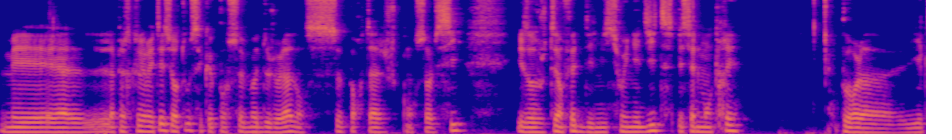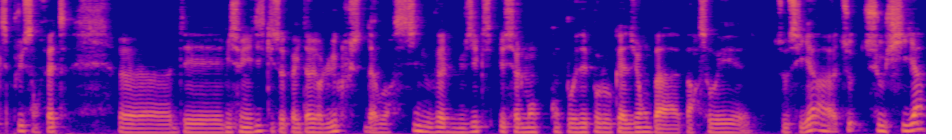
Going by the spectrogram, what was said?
Mais la, particularité surtout, c'est que pour ce mode de jeu-là, dans ce portage console-ci, ils ont ajouté en fait des missions inédites spécialement créées. pour l'IX Plus en fait, des missions inédites qui se payent d'ailleurs le luxe d'avoir six nouvelles musiques spécialement composées pour l'occasion bah, par Soe Tsuchiya, Tsuchiya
